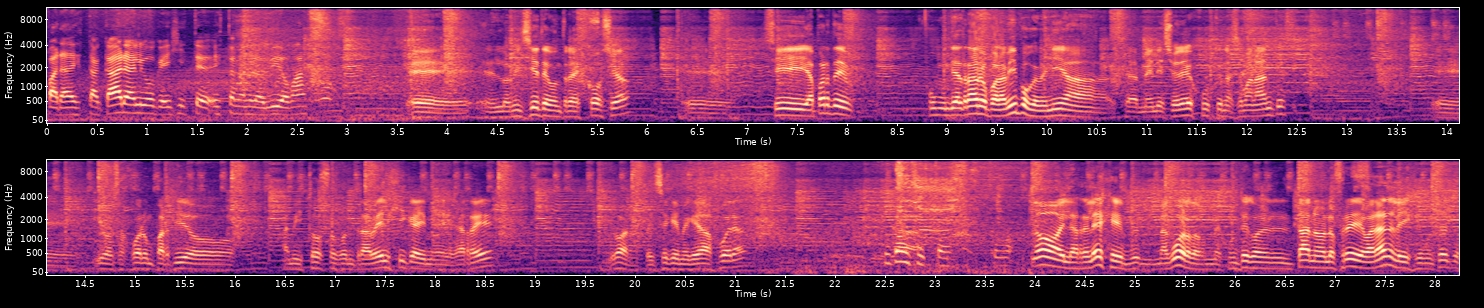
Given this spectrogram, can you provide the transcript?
para destacar algo que dijiste, esto no me lo olvido más? Eh, en el 2007 contra Escocia. sí, aparte fue un mundial raro para mí porque venía, o sea, me lesioné justo una semana antes. íbamos a jugar un partido amistoso contra Bélgica y me desgarré. Y bueno, pensé que me quedaba fuera. ¿Y cómo hiciste? No, y la realidad que me acuerdo, me junté con el Tano Lofre de Banana y le dije, muchachos,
